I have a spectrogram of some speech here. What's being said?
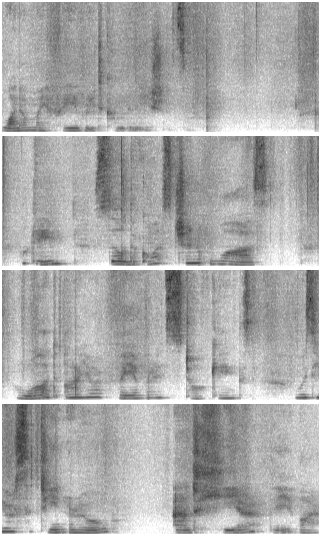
One of my favorite combinations. Okay, so the question was what are your favorite stockings with your satin robe? And here they are.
